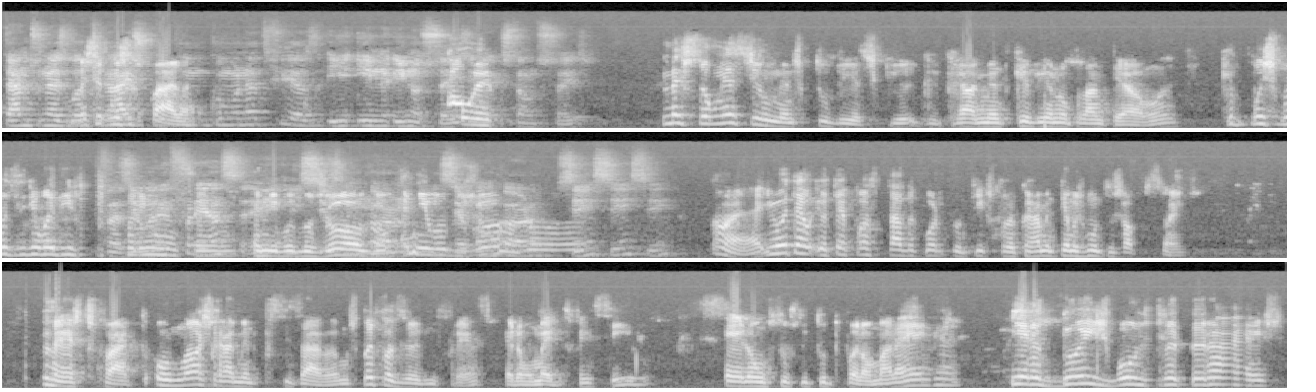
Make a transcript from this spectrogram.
Tanto nas Mas- mas laterais repara. como, como na defesa. E, e, e no 6, Qual é- na questão do 6. Mas são esses elementos que tu dizes que, que, que realmente cabiam no plantel que depois faziam a diferença, Fazer uma diferença. a nível do jogo, concordo, a nível do concordo. jogo. Sim, sim, sim. Não é? Eu até, eu até posso estar de acordo contigo, porque realmente temos muitas opções. Mas, de facto, o que nós realmente precisávamos para fazer a diferença era um médio defensivo, era um substituto para o Marega e era dois bons laterais.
